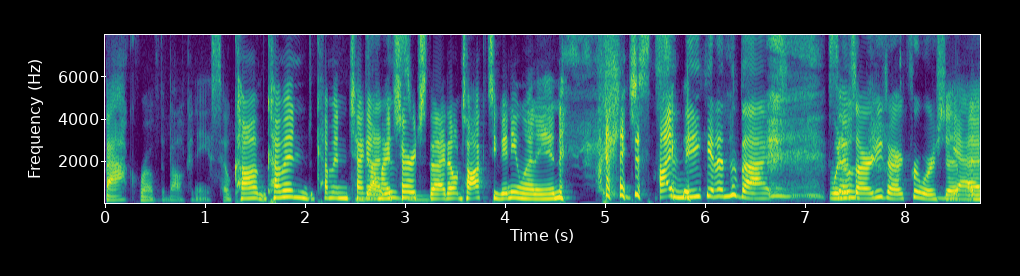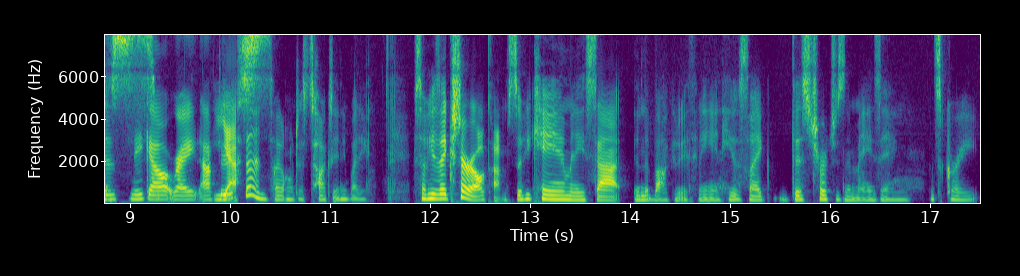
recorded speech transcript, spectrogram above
back row of the balcony. So come, come and come and check out my church that I don't talk to anyone in. I just. Sneaking in the back when So- it's already dark for worship and sneak out right after yes, it's done. so I don't just talk to anybody. So he's like, sure, I'll come. So he came and he sat in the balcony with me, and he was like, "This church is amazing. It's great.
